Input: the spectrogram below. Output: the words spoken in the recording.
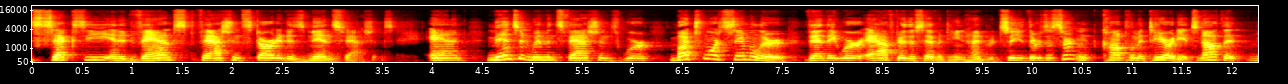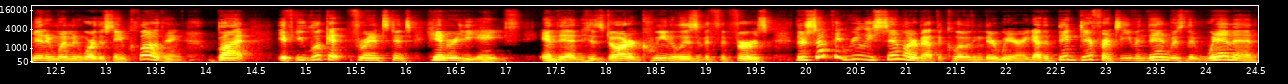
sexy and advanced fashion started as men's fashions. And men's and women's fashions were much more similar than they were after the 1700s. So there was a certain complementarity. It's not that men and women wore the same clothing, but if you look at, for instance, Henry VIII and then his daughter, Queen Elizabeth I, there's something really similar about the clothing they're wearing. Now, the big difference even then was that women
